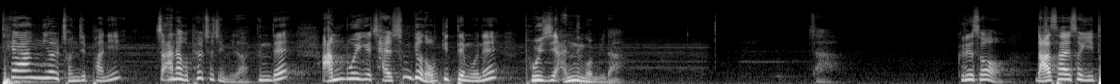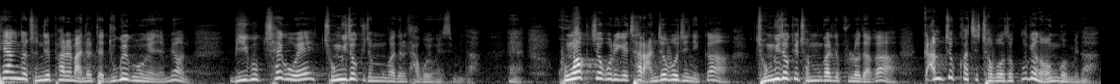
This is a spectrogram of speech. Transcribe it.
태양열 전지판이 짠하고 펼쳐집니다. 근데 안 보이게 잘 숨겨 놓기 때문에 보이지 않는 겁니다. 자 그래서 나사에서 이 태양열 전지판을 만들 때 누굴 고용했냐면 미국 최고의 종이접기 전문가들을 다 고용했습니다 예, 공학적으로 이게 잘 안 접어지니까 종이접기 전문가들 불러다가 깜짝같이 접어서 꾸겨 넣은 겁니다.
